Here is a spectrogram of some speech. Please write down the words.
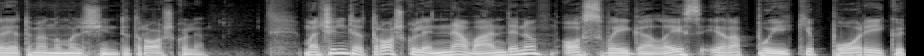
galėtume numalšinti troškulį. Malšinti troškulį ne vandeniu, o svaigalais yra puikia poreikių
